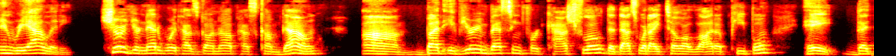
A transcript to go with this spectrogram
in reality. Sure your net worth has gone up has come down um, but if you're investing for cash flow, that that's what I tell a lot of people. Hey, that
